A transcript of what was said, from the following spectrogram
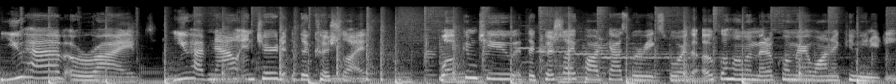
You have arrived. You have now entered the Kush Life. Welcome to the Kush Life podcast, where we explore the Oklahoma medical marijuana community.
